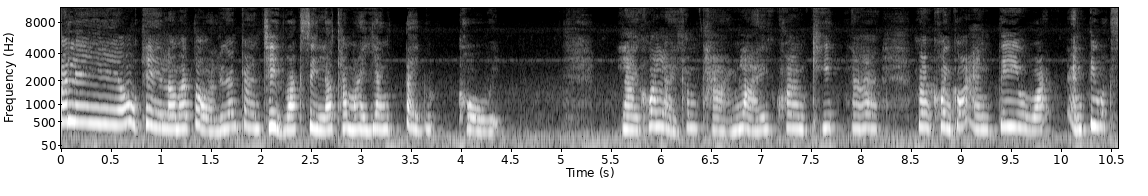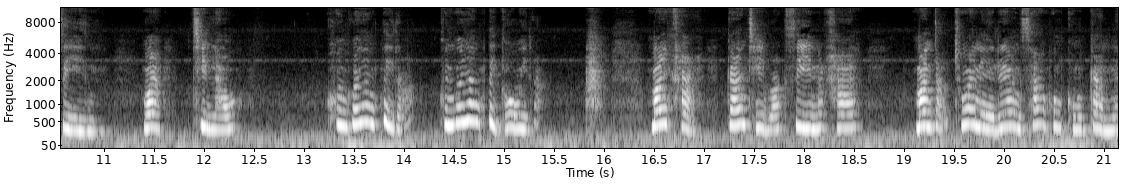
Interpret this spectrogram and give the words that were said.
มาแล้วโอเค เรามาต่อเรื่องการฉีดวัคซีนแล้วทำไมยังติดโควิด หลายคนหลายคำถามหลายความคิดนะคะบางคนก็แอนตี้วัแอนตี้วัคซีน ว่าฉีดแล้ว คุณก็ยังติดอะ คุณก็ยังติดโควิดอะ ไม่ค่ะ การฉีดวัคซีนนะคะ มันจะช่วยในเรื่องสร้างภูมิคุ้มกันใน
